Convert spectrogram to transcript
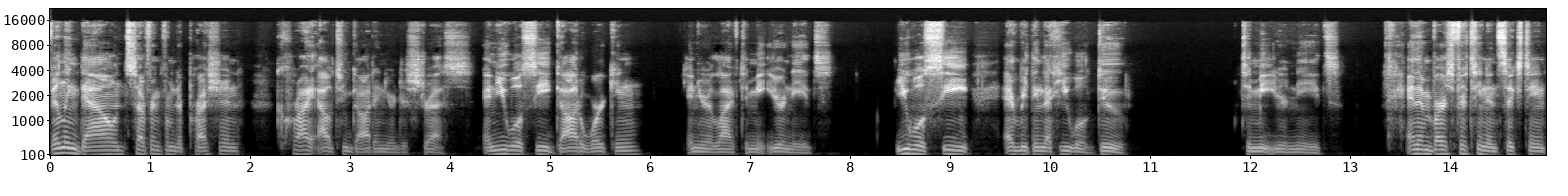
Feeling down, suffering from depression, cry out to God in your distress, and you will see God working in your life to meet your needs. You will see everything that He will do to meet your needs. And then verse 15 and 16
